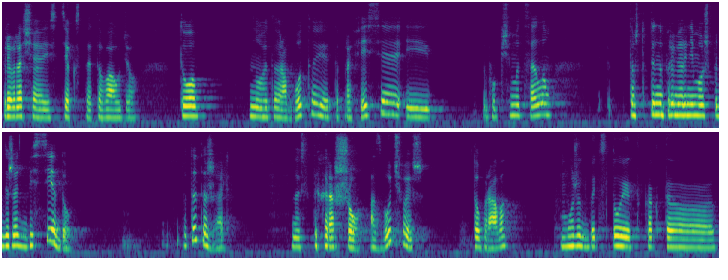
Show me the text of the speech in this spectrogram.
превращая из текста это в аудио, то ну, это работа, это профессия, и в общем и целом то, что ты, например, не можешь поддержать беседу, вот это жаль. Но если ты хорошо озвучиваешь, то браво. Может быть, стоит как-то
